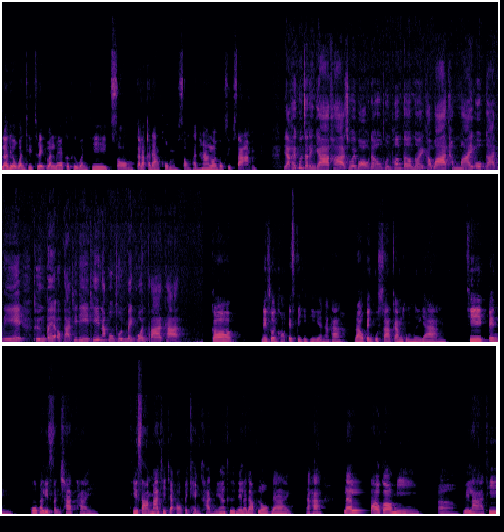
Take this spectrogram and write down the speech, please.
แล้วเดี๋ยววันที่เทรดวันแรกก็คือวันที่ 2 กรกฎาคม 2563 อยากให้คุณจริญญาค่ะ ช่วยบอกนักลงทุนเพิ่มเติมหน่อยค่ะว่าทำไมโอกาสนี้ถึงเป็นโอกาสที่ดีที่นักลงทุนไม่ควรพลาดค่ะ ก็ในส่วนของ SPTT อะนะคะ เราเป็นอุตสาหกรรมถุงมือยางที่เป็นผู้ผลิตสัญชาติไทย ที่สามารถที่จะออกไปแข่งขันเนี่ยคือในระดับโลกได้นะคะ และเราก็มีเเวลาที่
